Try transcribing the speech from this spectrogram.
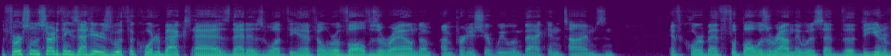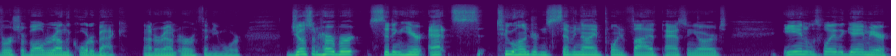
The first one starting things out here is with the quarterbacks, as that is what the NFL revolves around. I'm, I'm pretty sure we went back in times and if the quarterback football was around, they would have said the, the universe revolved around the quarterback, not around Earth anymore. Justin Herbert sitting here at 279.5 passing yards. Ian, let's play the game here.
